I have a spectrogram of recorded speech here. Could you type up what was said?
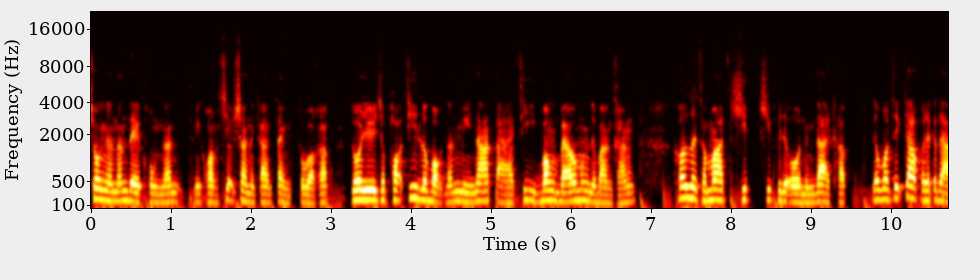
ช่วงนั้นนั้นเดคงนั้นมีความเชี่ยวชาญในการแต่งตัวครับ โดยเฉพาะที่รบอกนั้นมีหน้าตาที่บ้องแบ้วมั่งในบางครั้ง เขาเลยสามารถคิดคลิปวิดีโอหนึ่งได้ครับ ในวันที่ 9 กรกฎา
